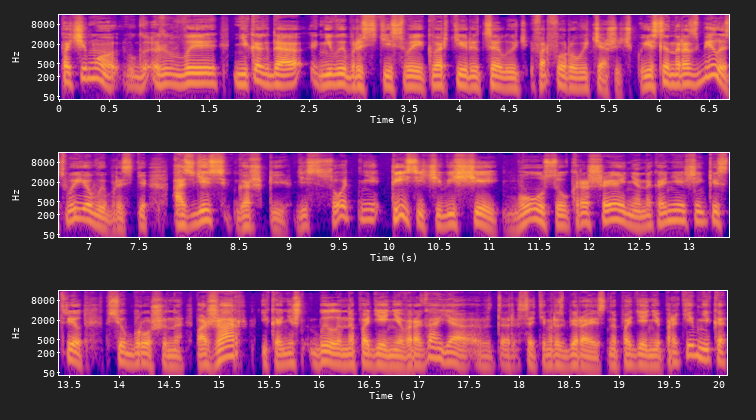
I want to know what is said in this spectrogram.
Почему вы никогда не выбросите из своей квартиры целую фарфоровую чашечку? Если она разбилась, вы ее выбросите. А здесь горшки. Здесь сотни, тысячи вещей. Бусы, украшения, наконечники стрел. Все брошено. Пожар. И, конечно, было нападение врага. Я с этим разбираюсь. Нападение противника.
